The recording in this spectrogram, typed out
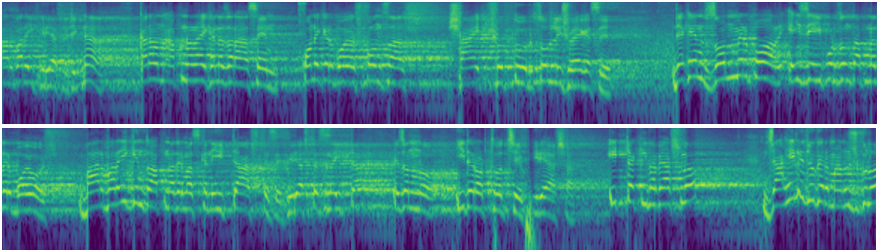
বারবারই ফিরে আসে, ঠিক না? কারণ আপনারা এখানে যারা আছেন, অনেকের বয়স পঞ্চাশ, ষাট, সত্তর, চল্লিশ হয়ে গেছে। দেখেন, জন্মের পর এই যে এই পর্যন্ত আপনাদের বয়স, বারবারই কিন্তু আপনাদের মাঝখানে ঈদটা আসতেছে, ফিরে আসতেছে না ঈদটা? এজন্য ঈদের অর্থ হচ্ছে ফিরে আসা। ঈদটা কীভাবে আসলো? জাহিলি যুগের মানুষগুলো,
